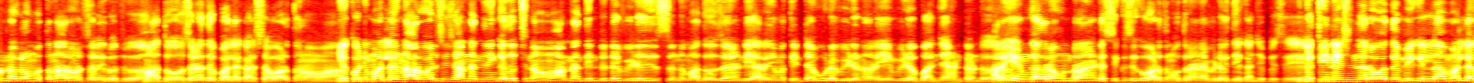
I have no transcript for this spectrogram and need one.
రెండు ఎకరాలు మొత్తం నారు వరచాలి ఈ రోజు మా దోసడు అయితే భలే కష్టపడుతున్నామా ఇక కొన్ని మళ్ళీ నారు వరిచేసి అన్నం తిని ఇంకా వచ్చినామా అన్నం తింటుంటే వీడియో తీస్తుండు. మా దోసడు అండి అరే ఏమో తింటే కూడా వీడియో ఉన్నారు. ఏం వీడియో బంద్ చేయ అంటుండు అరే ఏం కదరా ఉండరా అంటే సిగ్గు సిగ్గు పడుతున్నా వద్దురా వీడియో తీయకని చెప్పేసి. ఇంకా తినేసిన తర్వాత మిగిలిన మళ్ళీ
